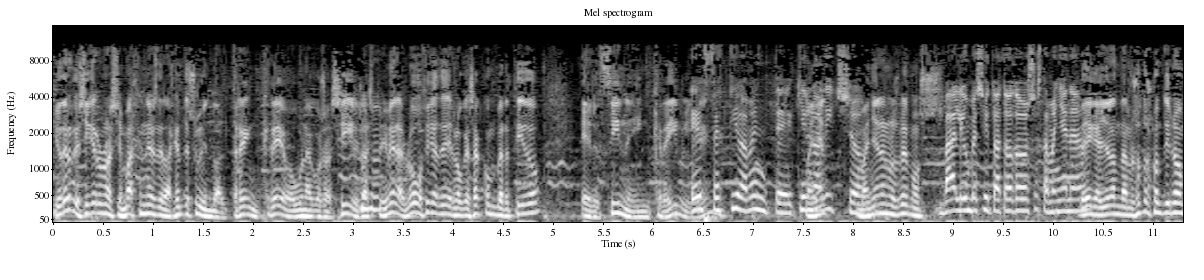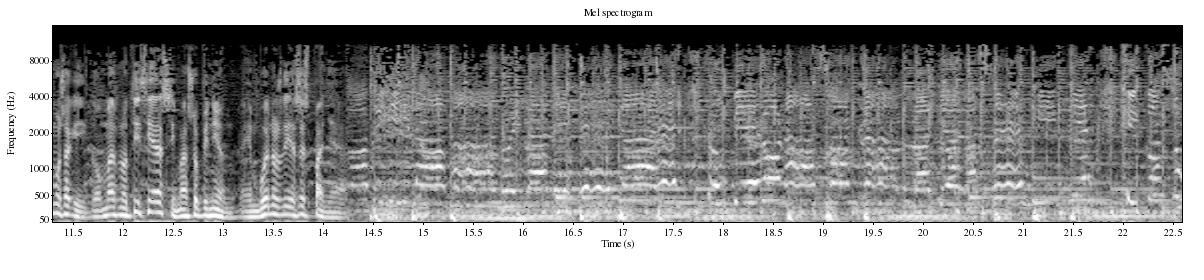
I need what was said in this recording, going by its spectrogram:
Yo creo que sí que eran unas imágenes de la gente subiendo al tren, creo, una cosa así, las primeras. Luego fíjate en lo que se ha convertido el cine, increíble. ¿eh? Efectivamente, ¿quién lo ha dicho? Mañana nos vemos. Vale, un besito a todos, hasta mañana. Venga, Yolanda, nosotros continuamos aquí con más noticias y más opinión en Buenos Días España. Y con su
